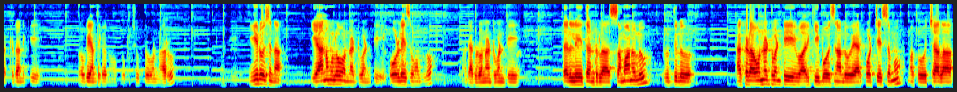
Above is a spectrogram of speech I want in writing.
పట్టడానికి ప్రభు ఎంతగానో కృప చూపుతూ ఉన్నారు. ఈ రోజున యానంలో ఉన్నటువంటి ఓల్డ్ ఏజ్ హోమ్లో మరి అక్కడ ఉన్నటువంటి తల్లి తండ్రుల సమానులు వృద్ధులు అక్కడ ఉన్నటువంటి వారికి భోజనాలు ఏర్పాటు చేసాము మాకు చాలా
